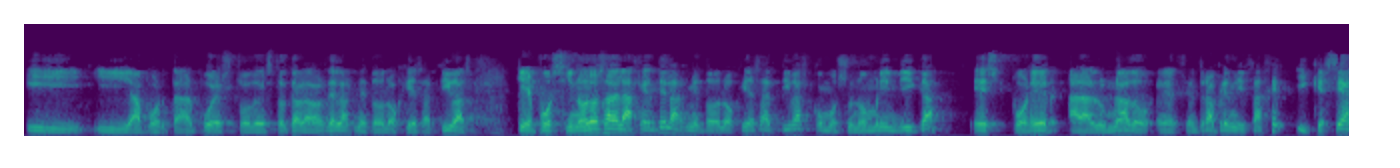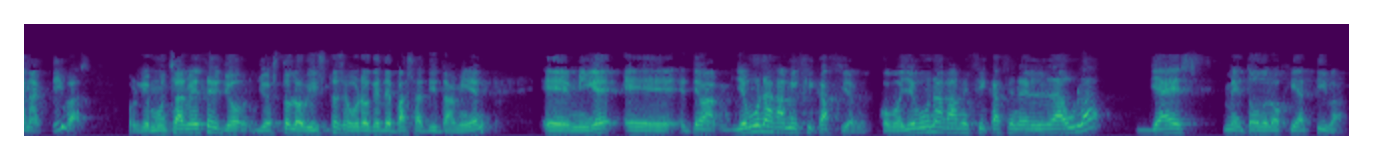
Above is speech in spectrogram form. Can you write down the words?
y, aportar pues todo esto que hablamos de las metodologías activas. Que pues si no lo sabe la gente, las metodologías activas, como su nombre indica, es poner al alumnado en el centro de aprendizaje y que sean activas. Porque muchas veces yo, yo esto lo he visto, seguro que te pasa a ti también, eh, Miguel, eh, el tema, llevo una gamificación. Como llevo una gamificación en el aula, ya es metodología activa.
